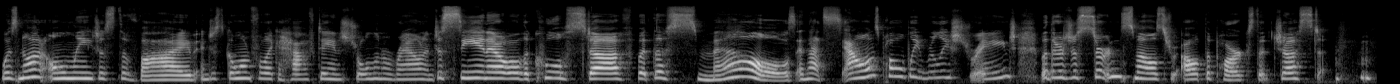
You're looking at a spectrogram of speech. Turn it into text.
was not only just the vibe and just going for like a half day and strolling around and just seeing all the cool stuff, but the smells. And that sounds probably really strange, but there's just certain smells throughout the parks that just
